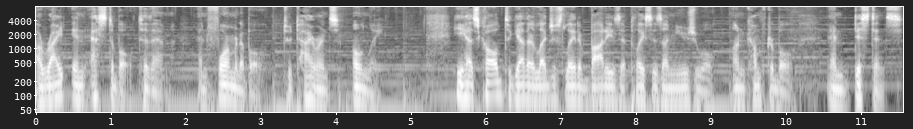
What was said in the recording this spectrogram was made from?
a right inestimable to them and formidable to tyrants only. He has called together legislative bodies at places unusual, uncomfortable, and distant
